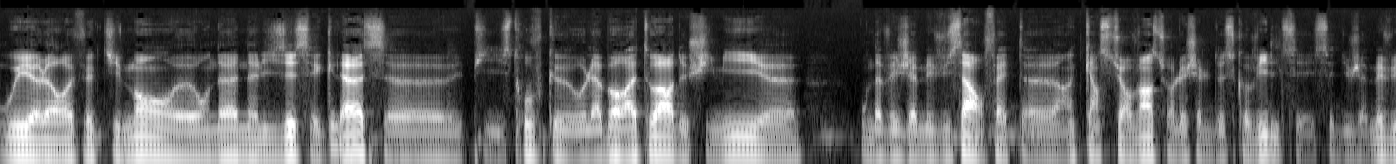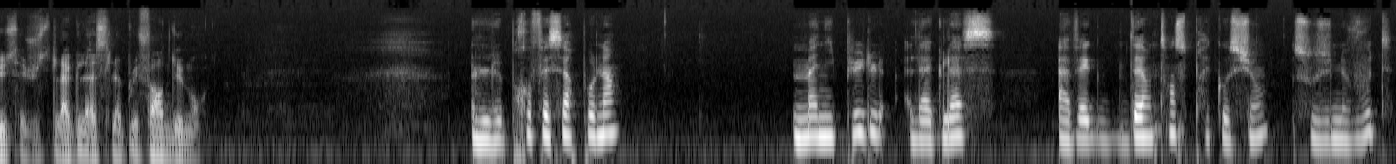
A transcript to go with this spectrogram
Oui, alors effectivement, euh, on a analysé ces glaces, euh, et puis il se trouve qu'au laboratoire de chimie, euh, on n'avait jamais vu ça en fait. Un 15 sur 20 sur l'échelle de Scoville, c'est c'est du jamais vu, c'est juste la glace la plus forte du monde. Le professeur Paulin manipule la glace avec d'intenses précautions sous une voûte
